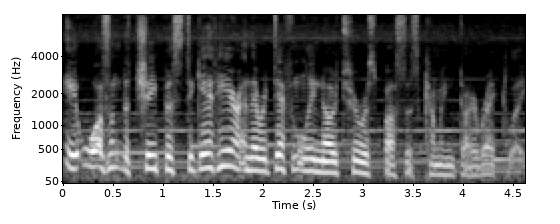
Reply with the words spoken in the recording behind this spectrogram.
it wasn't the cheapest to get here and there were definitely no tourist buses coming directly.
